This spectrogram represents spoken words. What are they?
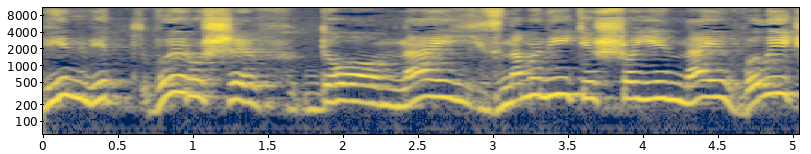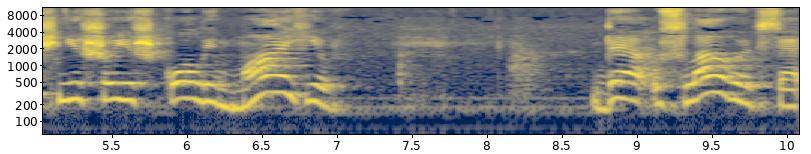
Він від, вирушив до найзнаменитішої, найвеличнішої школи магів, де уславився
